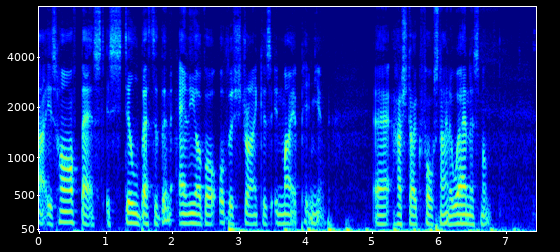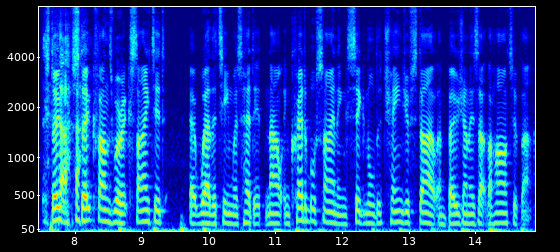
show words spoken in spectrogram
at his half best is still better than any of our other strikers, in my opinion. Uh, hashtag False Nine Awareness Month. Stoke, Stoke fans were excited at where the team was headed. Now, incredible signings signalled a change of style, and Bojan is at the heart of that.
